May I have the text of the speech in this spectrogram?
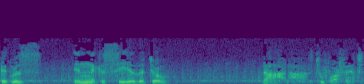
It was in Nicosia that Joe. No, no, it's too far fetched.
